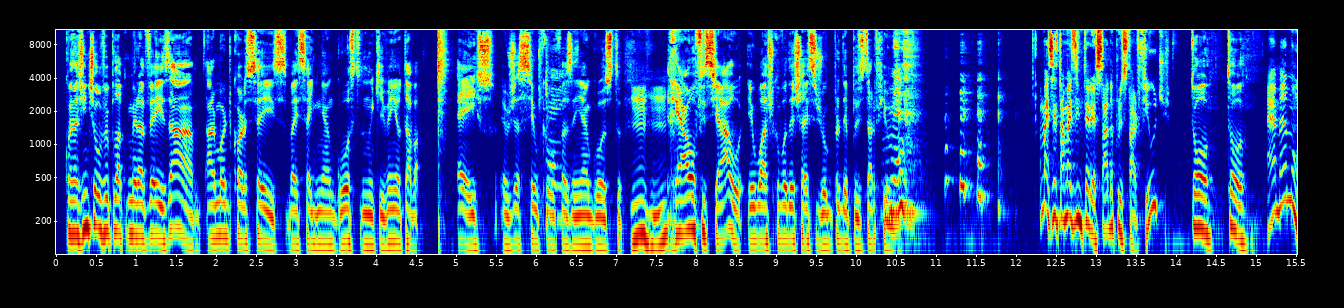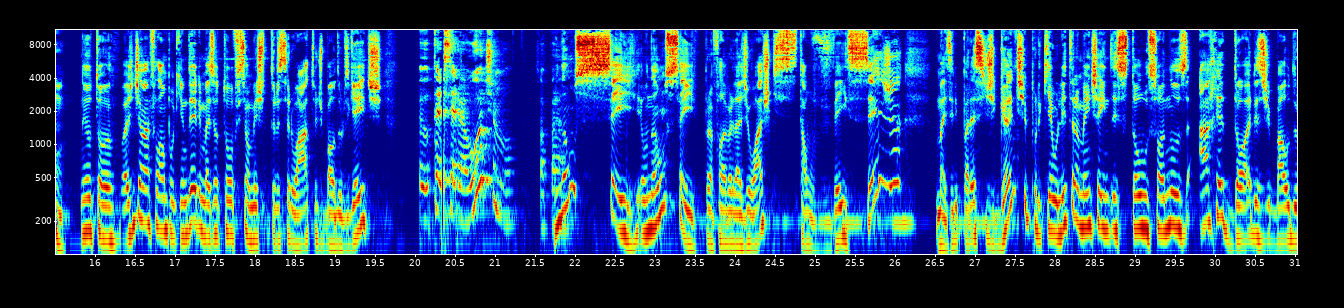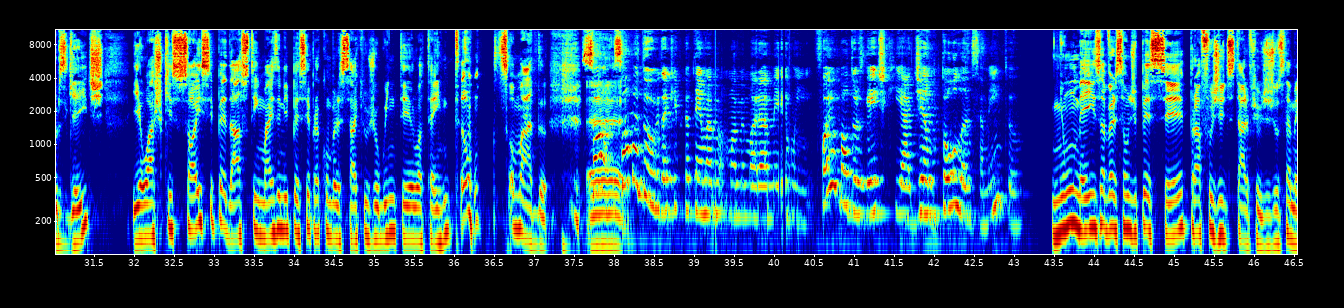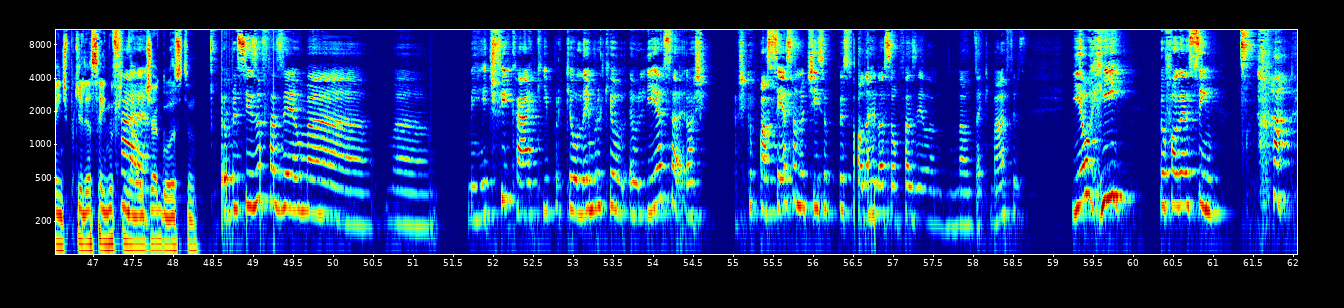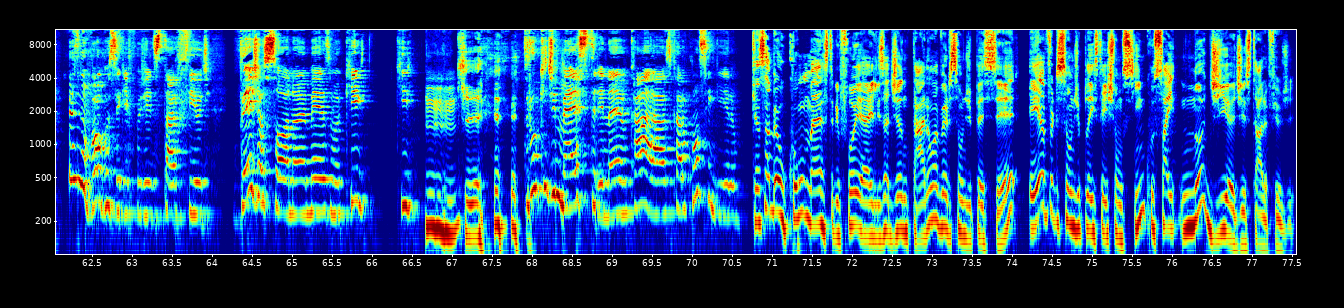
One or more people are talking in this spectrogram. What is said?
Quando a gente ouviu pela primeira vez, ah, Armored Core 6 vai sair em agosto do ano que vem, eu tava... É isso, eu já sei o que eu É vou fazer em agosto. Uhum. Real oficial, eu acho que eu vou deixar esse jogo pra depois de Starfield. Mas você tá mais interessado pro Starfield? tô, tô, É mesmo? eu tô. A gente já vai falar um pouquinho dele, mas eu tô oficialmente no terceiro ato de Baldur's Gate. O terceiro é o último? Só pra... Não sei, eu não sei, pra falar a verdade. Eu acho que talvez seja, mas ele parece gigante porque eu literalmente ainda estou só nos arredores de Baldur's Gate. E eu acho que só esse pedaço tem mais NPC pra conversar que o jogo inteiro até então somado. Só, É, só uma dúvida aqui, porque eu tenho uma, uma memória meio ruim. Foi o Baldur's Gate que adiantou o lançamento? Em um mês a versão de PC pra fugir de Starfield, justamente, porque ele ia sair no final Cara. de agosto. Eu preciso fazer uma. uma me retificar aqui, porque eu lembro que eu, eu li essa. Eu acho, acho que eu passei essa notícia pro pessoal da redação fazer lá, lá no Tech Masters. E eu ri. Eu falei assim. eles não vão conseguir fugir de Starfield. Veja só, não é mesmo? Que, que Que... truque de mestre, né? Caralho, os caras conseguiram. Quer saber o quão mestre foi? É, eles adiantaram a versão de PC e a versão de PlayStation 5 sai no dia de Starfield.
